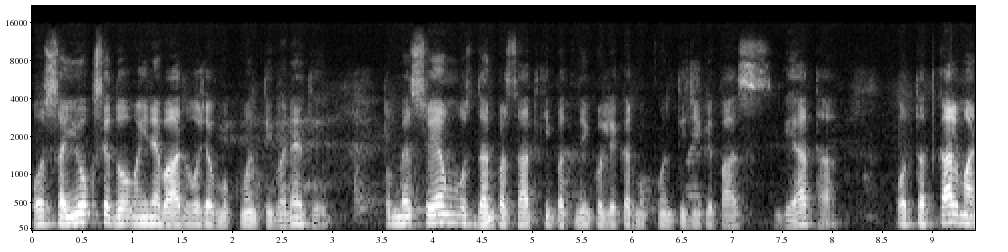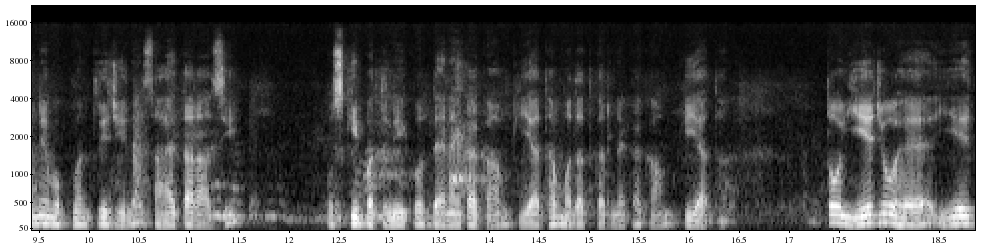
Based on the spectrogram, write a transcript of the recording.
और संयोग से दो महीने बाद वो जब मुख्यमंत्री बने थे तो मैं स्वयं उस धन प्रसाद की पत्नी को लेकर मुख्यमंत्री जी के पास गया था और तत्काल माननीय मुख्यमंत्री जी ने सहायता राशि उसकी पत्नी को देने का काम किया था, मदद करने का काम किया था। तो ये जो है, ये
